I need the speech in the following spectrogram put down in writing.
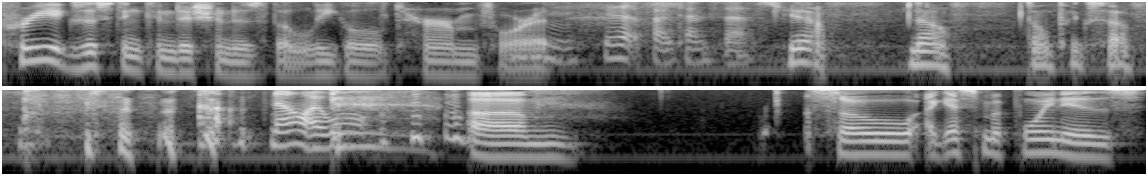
pre-existing condition is the legal term for it. Mm, say that five times fast. Yeah. No, don't think so. Um, no, I won't. Um, so I guess my point is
